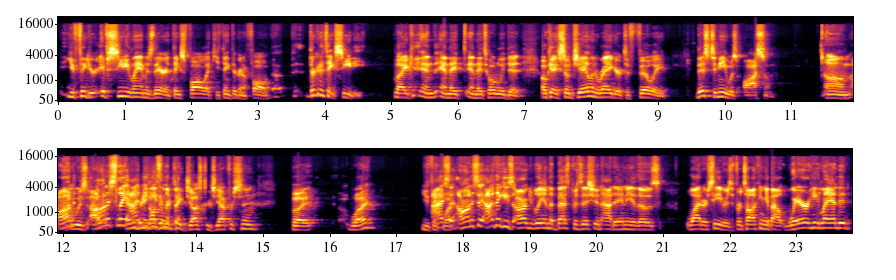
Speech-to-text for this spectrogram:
you figure if CeeDee Lamb is there and things fall like you think they're going to fall, uh, they're going to take CeeDee. Like and and they and they totally did. Okay, so Jalen Reagor to Philly. This to me was awesome. Um, On, I was I, honestly, everybody thought they were going to take Justin Jefferson, but what you think? I what? honestly, I think he's arguably in the best position out of any of those wide receivers. If we're talking about where he landed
